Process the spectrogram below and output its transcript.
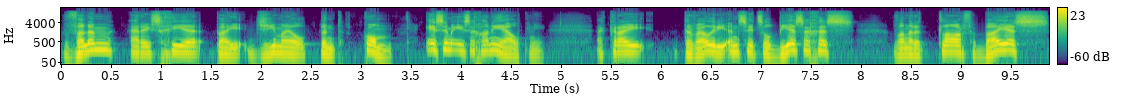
wilm@rsg@gmail.com. SMS'e gaan nie help nie. Ek kry terwyl hierdie insetsel besig is, wanneer dit klaar verby is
